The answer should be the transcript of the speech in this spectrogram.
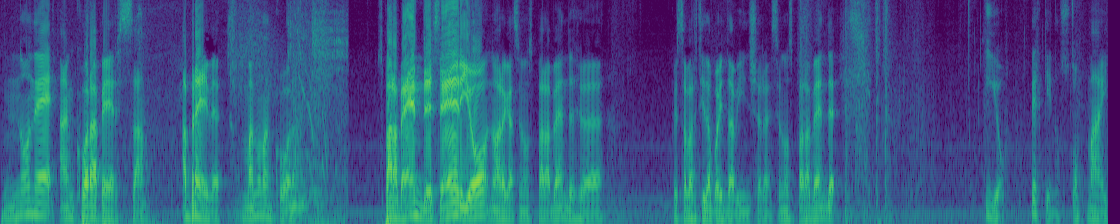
Non è ancora persa. A breve, ma non ancora. Sparabende, serio? No, ragazzi, uno sparabende, cioè... Questa partita poi è da vincere. Se uno sparabende... Io, perché non sto mai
